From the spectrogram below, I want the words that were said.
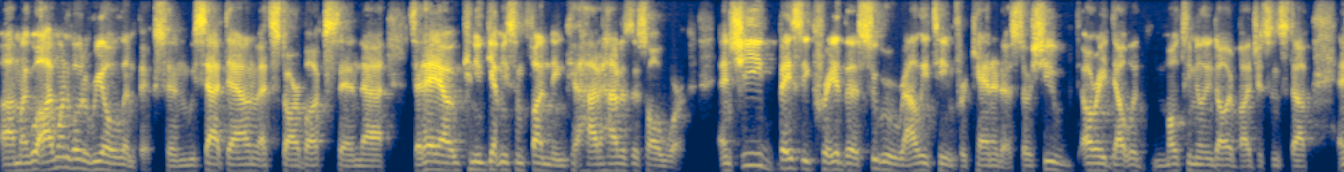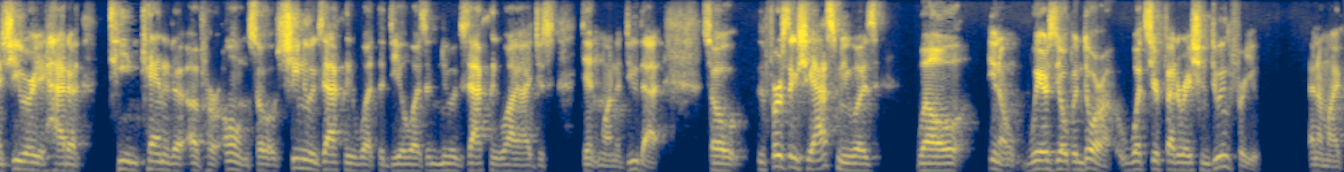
I'm like, well, I want to go to Rio Olympics. And we sat down at Starbucks and uh, said, hey, uh, can you get me some funding? How, how does this all work? And she basically created the Subaru Rally team for Canada. So she already dealt with multi-million dollar budgets and stuff. And she already had a team Canada of her own. So she knew exactly what the deal was and knew exactly why I just didn't want to do that. So the first thing she asked me was, well, you know, where's the open door? What's your federation doing for you? And I'm like,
